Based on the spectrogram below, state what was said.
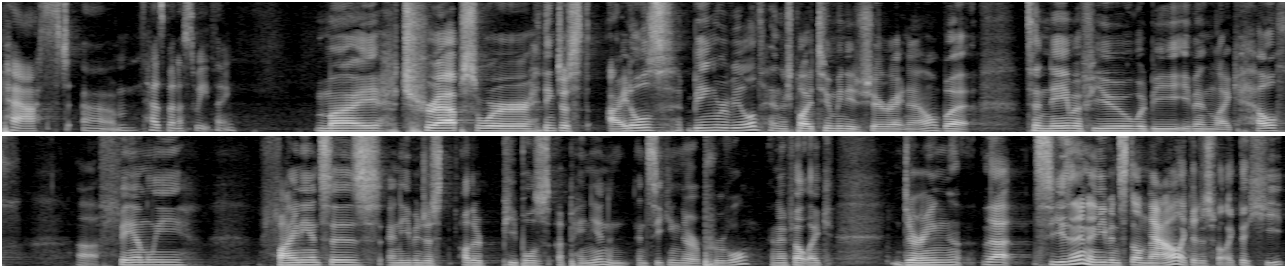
past um, has been a sweet thing. My traps were, I think, just idols being revealed, and there's probably too many to share right now, but to name a few would be even like health, uh, family, finances, and even just other people's opinion and, and seeking their approval. And I felt like during that season, and even still now, like I just felt like the heat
